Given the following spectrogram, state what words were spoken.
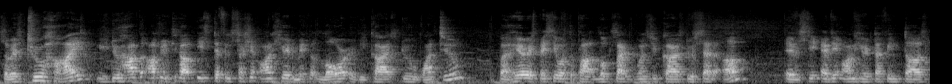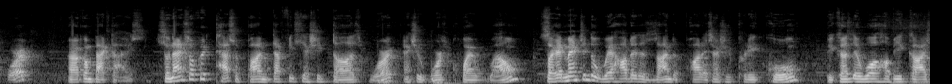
So if it's too high, you do have the option to take out each different section on here to make it lower if you guys do want to. But here is basically what the product looks like once you guys do set it up. If you see everything on here definitely does work. Welcome back guys. So next a quick test the product definitely actually does work and should work quite well. So like I mentioned the way how they designed the product is actually pretty cool because it will help you guys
